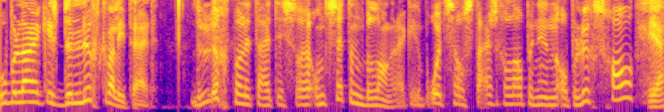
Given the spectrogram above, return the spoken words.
Hoe belangrijk is de luchtkwaliteit? De luchtkwaliteit is uh, ontzettend belangrijk. Ik heb ooit zelf stage gelopen in een openluchtschool. Ja.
